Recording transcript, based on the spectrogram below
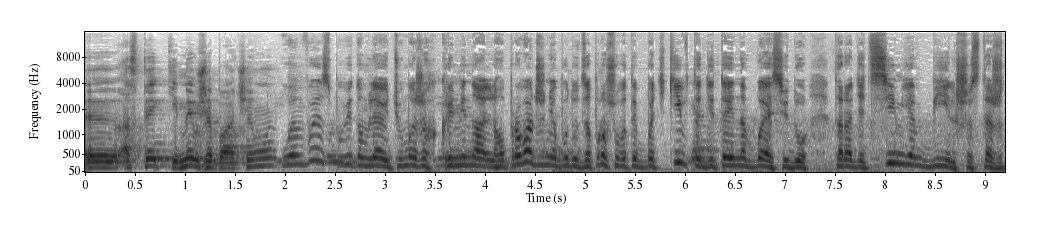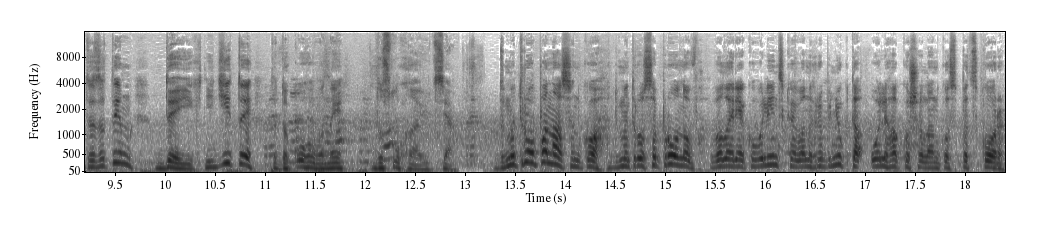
е, аспекті, ми вже бачимо. У МВС повідомляють, у межах кримінального провадження будуть запрошувати батьків та дітей на бесіду та радять сім'ям більше стежити за тим, де їхні діти та до кого вони дослухаються. Дмитро Панасенко, Дмитро Сапронов, Валерія Ковалінська, Іван Гребенюк та Ольга Кошеленко. Спецкор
